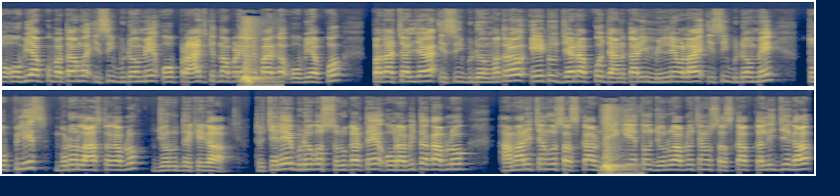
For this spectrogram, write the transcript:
तो वो भी आपको बताऊँगा इसी वीडियो में वो प्राइस कितना पड़ेगा एल्फायर का, वो भी आपको पता चल जाएगा इसी वीडियो में। मतलब ए टू जेड आपको जानकारी मिलने वाला है इसी वीडियो में। तो प्लीज़ वीडियो लास्ट तक आप लोग ज़रूर देखेगा तो चलिए वीडियो को शुरू करते हैं और अभी तक आप लोग हमारे चैनल को सब्सक्राइब नहीं किए तो ज़रूर आप लोग चैनल सब्सक्राइब कर लीजिएगा।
